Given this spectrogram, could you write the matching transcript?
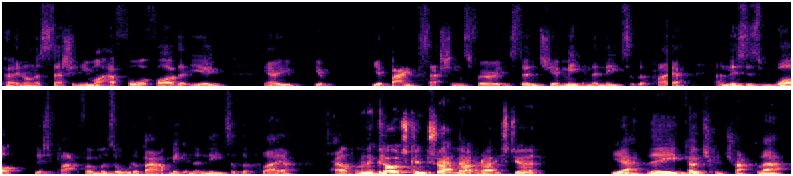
putting on a session. You might have four or five that you, you know, you, you your bank sessions, for instance, you're meeting the needs of the player. And this is what this platform was all about, meeting the needs of the player to help them. And the coach can track that, right, Stuart? Yeah, the coach can track that.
